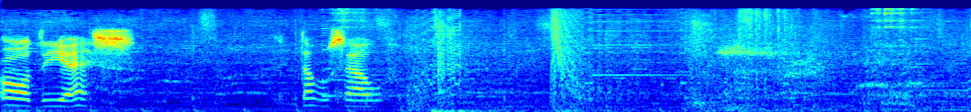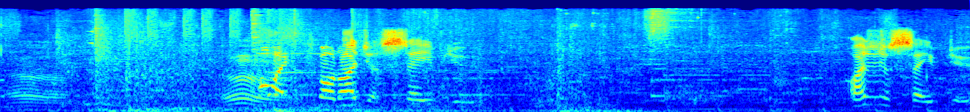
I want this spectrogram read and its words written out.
Oh, the yes. Double self. Uh, Oh my god, I just saved you. I just saved you.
